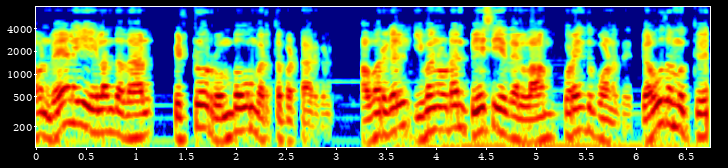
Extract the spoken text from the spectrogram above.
அவன் வேலையை இழந்ததால் பெற்றோர் ரொம்பவும் வருத்தப்பட்டார்கள். அவர்கள் இவனுடன் பேசியதெல்லாம் குறைந்து போனது. கௌதமுக்கு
